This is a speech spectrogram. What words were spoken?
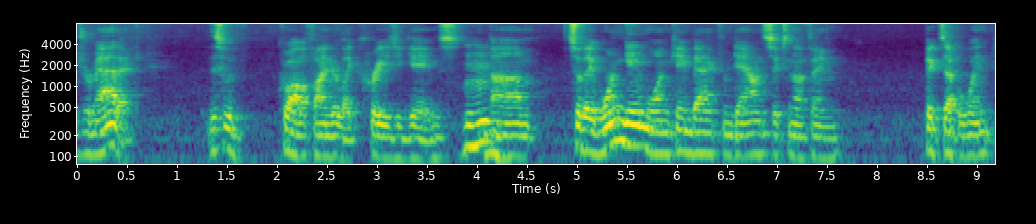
dramatic. This would qualify under like crazy games. Um, so they won game one, came back from down six nothing, picked up a win.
